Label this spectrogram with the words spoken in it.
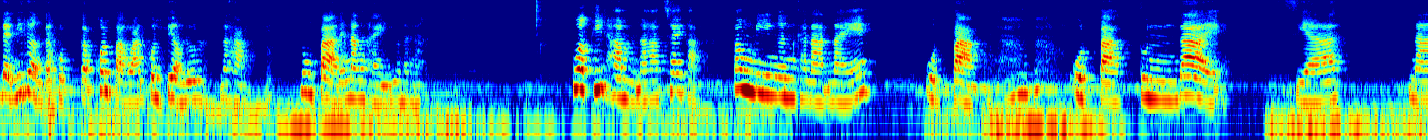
เด่นมีเรื่องกับกับคนปากหวานคนเปรี้ยวอยู่นะคะลุงป่าได้นั่งไห้อยู่นั่นนะพวกที่ทำนะคะ ใช่ค่ะ ต้องมีเงินขนาดไหน อุดปาก อุดปากตุนได้ เสียนา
